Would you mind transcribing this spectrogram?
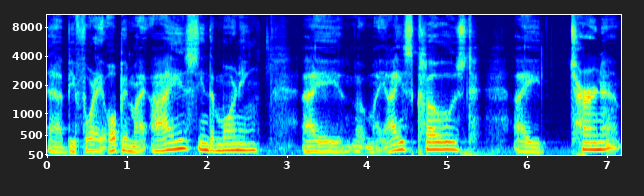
Uh, before I open my eyes in the morning, I my eyes closed. I turn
